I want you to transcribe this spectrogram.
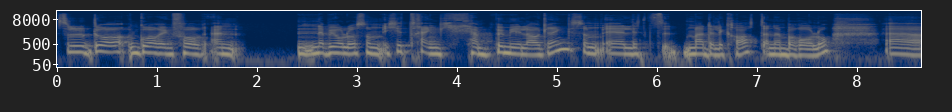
Så da går jeg for en Nebbiolo som ikke trenger kjempemye lagring, som er litt mer delikat enn en Barolo, eh,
